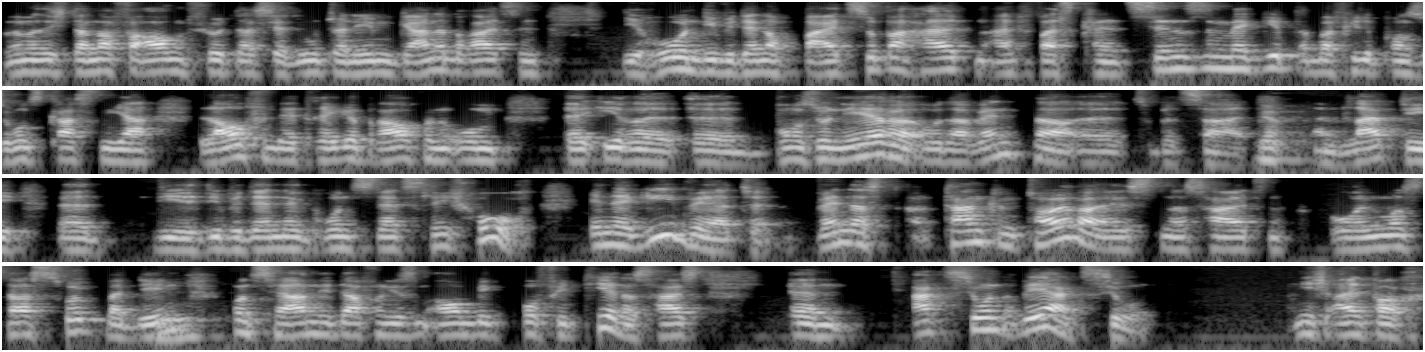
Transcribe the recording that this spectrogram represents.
Und wenn man sich dann noch vor Augen führt, dass ja die Unternehmen gerne bereit sind, die hohen Dividenden auch beizubehalten, einfach weil es keine Zinsen mehr gibt, aber viele Pensionskassen ja laufende Erträge brauchen, um äh, ihre äh, Pensionäre oder Rentner äh, zu bezahlen. Ja. Dann bleibt die äh, die Dividende grundsätzlich hoch. Energiewerte, wenn das Tanken teurer ist und das Heizen, holen wir uns das zurück bei den mhm. Konzernen, die da von diesem Augenblick profitieren. Das heißt, ähm, Aktion, Reaktion. Nicht einfach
